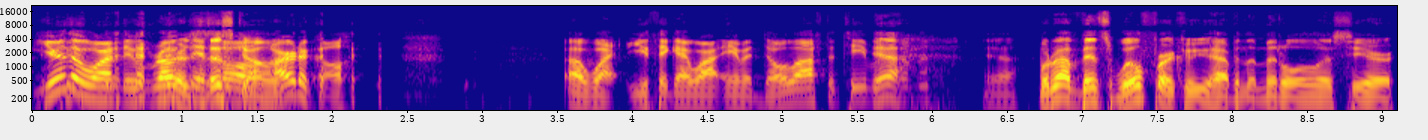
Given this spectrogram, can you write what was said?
You're the one who wrote this, this whole going? article. Oh, what? You think I want Amendola off the team or Yeah. something? Yeah. What about Vince Wilfork, who you have in the middle of the list here?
